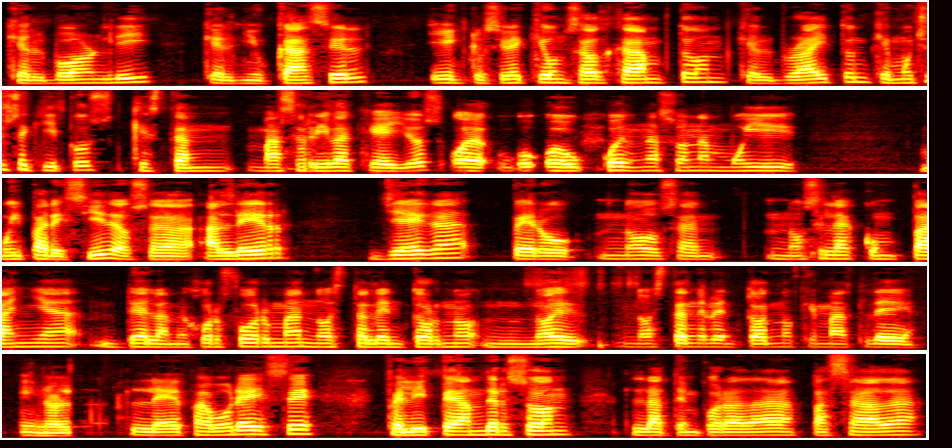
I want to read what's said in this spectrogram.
que el Burnley, que el Newcastle, inclusive que un Southampton, que el Brighton, que muchos equipos que están más arriba que ellos, o, o en una zona muy, muy parecida, o sea, Aler llega, pero no, o sea, no se le acompaña de la mejor forma, no está el entorno, no, no está en el entorno que más le, le favorece. Felipe Anderson, la temporada pasada,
